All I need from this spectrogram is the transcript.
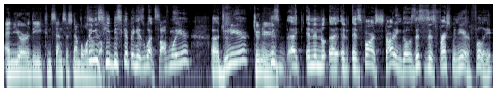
and you're the consensus number one. The thing is, he'd be skipping his what, sophomore year? Uh, junior year? Junior year. He's like, and then uh, as far as starting goes, this is his freshman year fully.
